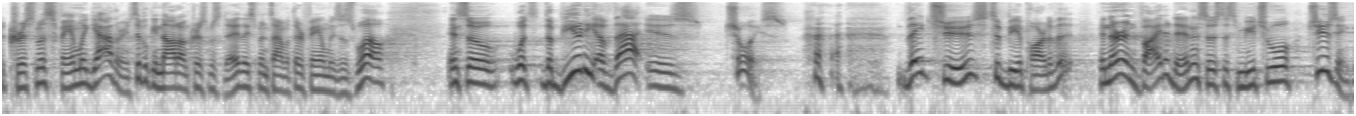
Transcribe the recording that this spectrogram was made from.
the Christmas family gatherings. Typically not on Christmas Day, they spend time with their families as well. And so, what's the beauty of that is choice. they choose to be a part of it, and they're invited in, and so it's this mutual choosing.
